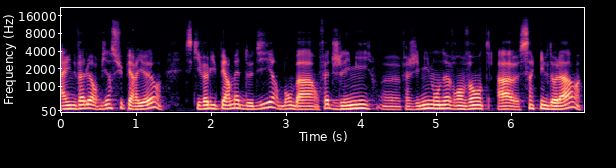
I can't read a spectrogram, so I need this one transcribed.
à une valeur bien supérieure, ce qui va lui permettre de dire bon bah en fait je l'ai mis, euh, enfin j'ai mis mon œuvre en vente à 5000 euh, dollars,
